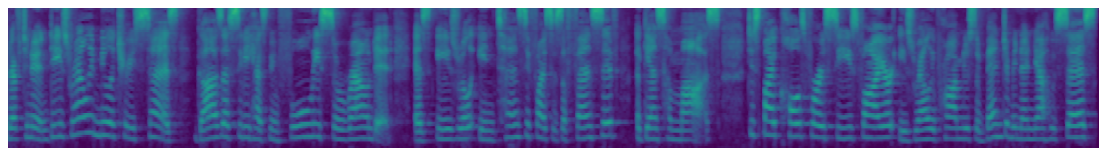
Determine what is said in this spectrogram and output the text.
Good afternoon. The Israeli military says Gaza City has been fully surrounded as Israel intensifies its offensive against Hamas. Despite calls for a ceasefire, Israeli Prime Minister Benjamin Netanyahu says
